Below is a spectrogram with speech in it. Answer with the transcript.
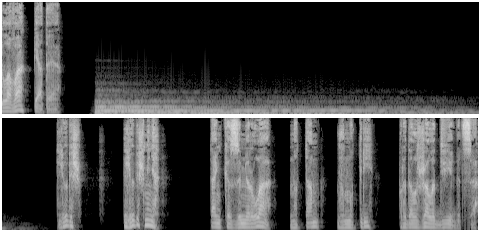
Глава пятая «Любишь? Любишь меня?» Танька замерла, но там, внутри, продолжала двигаться,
